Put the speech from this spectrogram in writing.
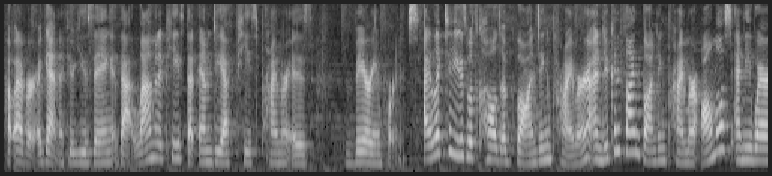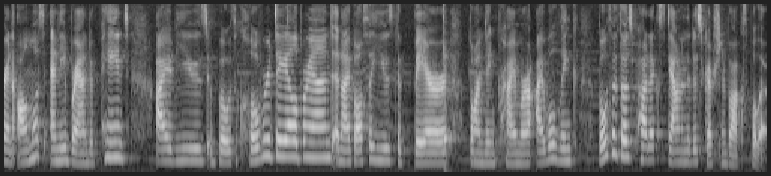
However, again, if you're using that laminate piece, that MDF piece, primer is very important. I like to use what's called a bonding primer and you can find bonding primer almost anywhere in almost any brand of paint. I've used both Cloverdale brand and I've also used the Behr bonding primer. I will link both of those products down in the description box below.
